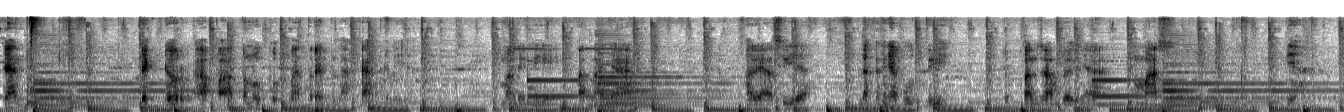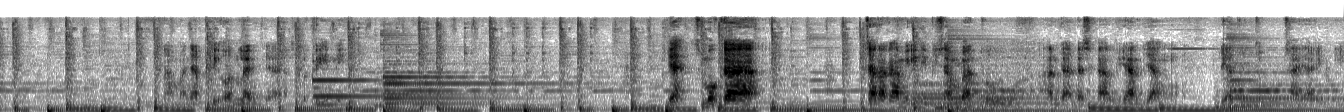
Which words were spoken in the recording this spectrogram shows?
dan backdoor apa penutup baterai belakang gitu ya. Cuman ini warnanya variasi ya. Belakangnya putih depan sampingnya emas. Ya. Namanya beli online ya seperti ini. Ya semoga cara kami ini bisa membantu anda-anda sekalian yang lihat YouTube saya ini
